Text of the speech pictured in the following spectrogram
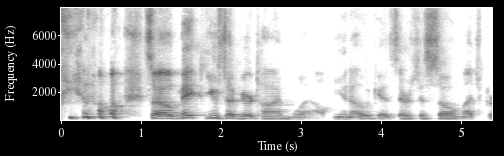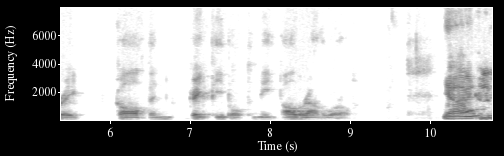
you know, so make use of your time well. You know, because there's just so much great golf and great people to meet all around the world. Yeah, I mean,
